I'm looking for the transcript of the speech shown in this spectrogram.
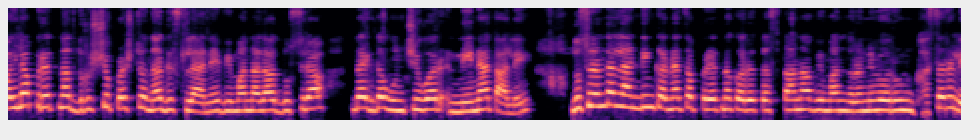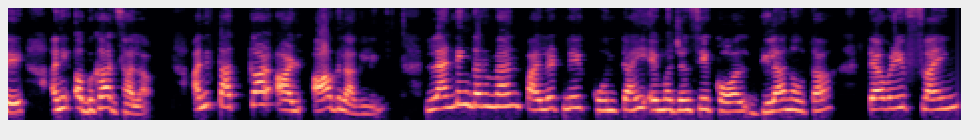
पहिल्या प्रयत्नात दृश्य प्रश्न न दिसल्याने विमानाला दुसऱ्यांदा एकदा उंचीवर नेण्यात आले. दुसऱ्यांदा लँडिंग करण्याचा प्रयत्न करत असताना विमान रनवेवरून घसरले आणि अपघात झाला आणि तात्काळ आग आग लागली. लँडिंग दरम्यान पायलटने कोणत्याही इमर्जन्सी कॉल दिला नव्हता. त्यावेळी फ्लाइंग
